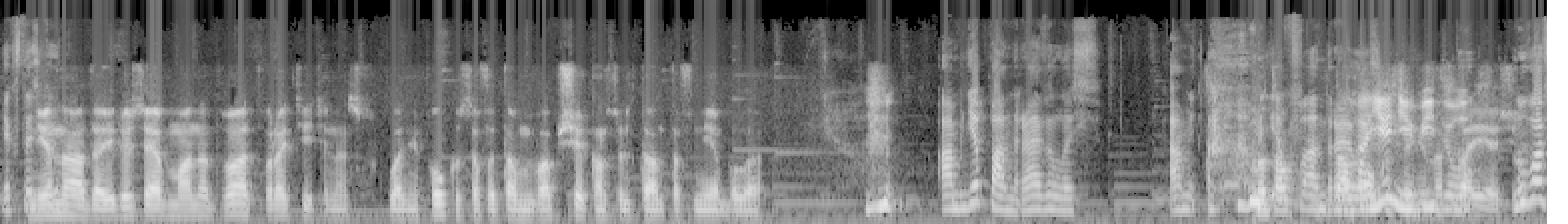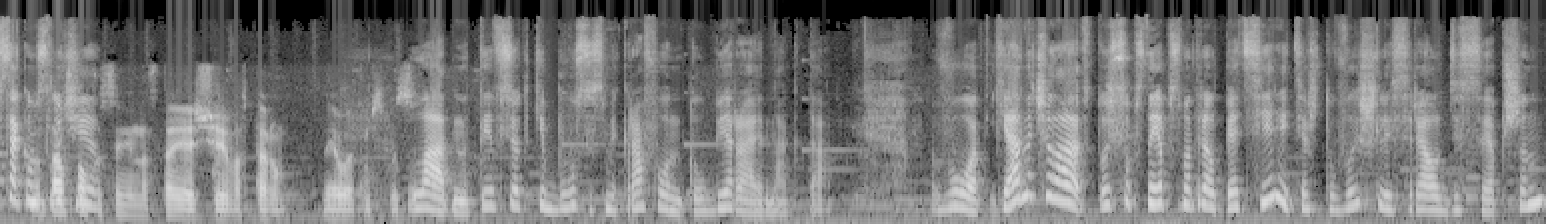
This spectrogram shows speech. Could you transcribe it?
Я, кстати, не как... надо, «Иллюзия обмана 2» отвратительно в плане фокусов, и там вообще консультантов не было. А мне понравилось. А, мне, ну, там, понравилось. Там а я не видела. Ну, во всяком ну, случае... Там фокусы не настоящие во втором. Я в этом смысле. Ладно, ты все-таки бусы с микрофона-то убирай иногда. Вот, я начала, то есть, собственно, я посмотрела пять серий, те, что вышли, сериал Deception.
